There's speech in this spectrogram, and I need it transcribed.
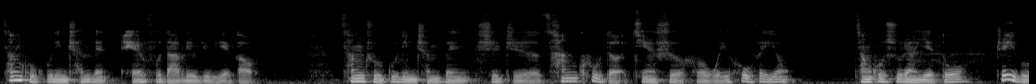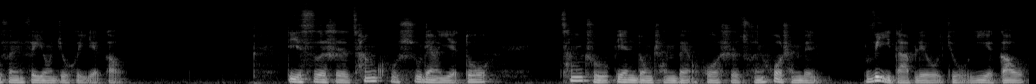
仓库固定成本 F_W 就越高。仓储固定成本是指仓库的建设和维护费用，仓库数量越多，这一部分费用就会越高。第四是仓库数量越多，仓储变动成本或是存货成本 V_W 就越高。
